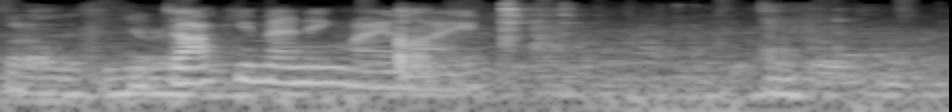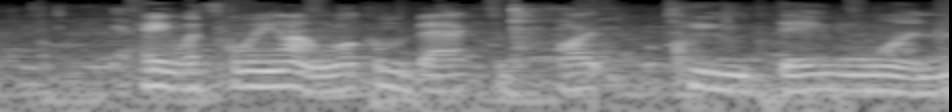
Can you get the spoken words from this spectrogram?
Put all this in here. documenting my life. Hey, what's going on? Welcome back to part two, day one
